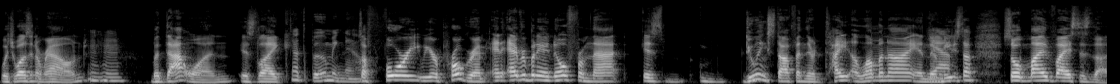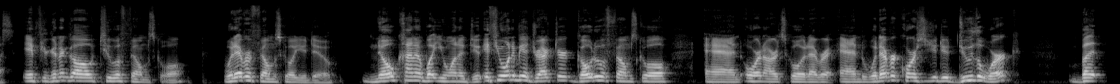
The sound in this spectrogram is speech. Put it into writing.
which wasn't around, Mm-hmm. but that one is like That's booming now. it's a four year program, and everybody I know from that is doing stuff, and they're tight alumni and they're Yeah. meeting stuff. So my advice is thus: if you're gonna go to a film school, whatever film school you do, know kind of what you want to do. If you want to be a director, go to a film school and or an art school, whatever, and whatever courses you do, do the work. But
